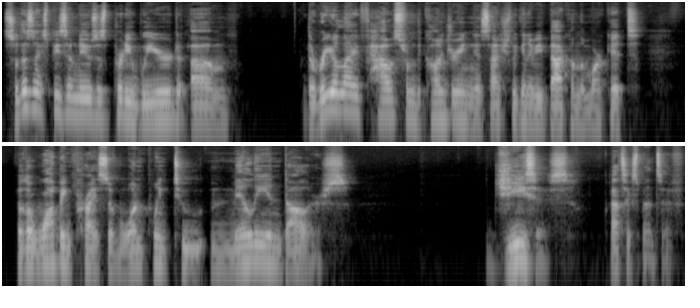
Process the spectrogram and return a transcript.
So this next piece of news is pretty weird. Um, the real life house from The Conjuring is actually going to be back on the market for the whopping price of 1.2 million dollars. Jesus, that's expensive.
